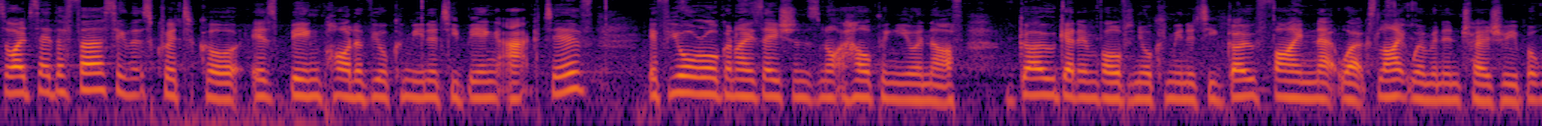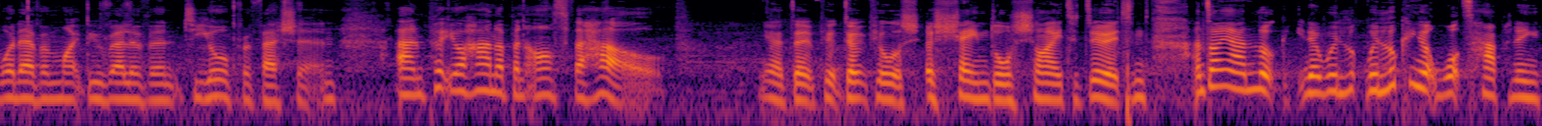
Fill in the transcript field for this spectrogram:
So I'd say the first thing that's critical is being part of your community, being active if your organization's not helping you enough, go get involved in your community, go find networks like Women in Treasury, but whatever might be relevant to your profession, and put your hand up and ask for help. Yeah, don't feel, don't feel ashamed or shy to do it. And, and Diane, look, you know, we're, we're looking at what's happening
